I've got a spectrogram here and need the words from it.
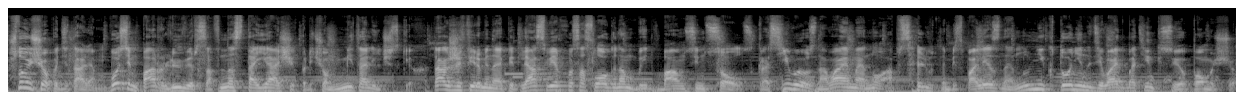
Что еще по деталям? 8 пар люверсов, настоящих настоящих, причем металлических. Также фирменная петля сверху со слоганом Beat Bouncing Souls. Красивая, узнаваемая, но абсолютно бесполезная. Ну никто не надевает ботинки с ее помощью.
